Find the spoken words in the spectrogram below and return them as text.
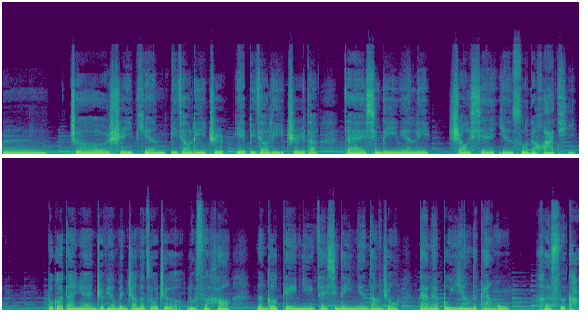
嗯，这是一篇比较励志，也比较理智的，在新的一年里稍显严肃的话题。不过，但愿这篇文章的作者卢思浩能够给你在新的一年当中带来不一样的感悟和思考。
